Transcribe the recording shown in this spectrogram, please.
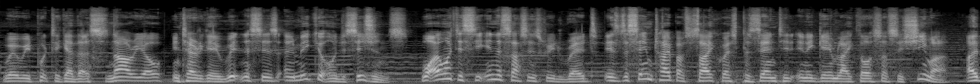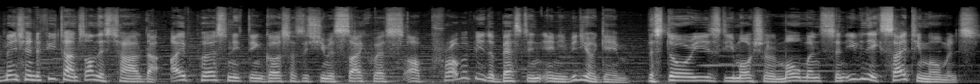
where we put together a scenario, interrogate witnesses, and make your own decisions. What I want to see in Assassin's Creed Red is the same type of side quest presented in a game like Ghost of Tsushima. I've mentioned a few times on this channel that I personally think Ghost of Tsushima's side quests are probably the best in any video game. The stories, the emotional moments, and even the exciting moments.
